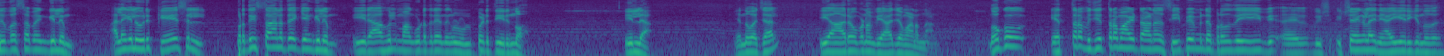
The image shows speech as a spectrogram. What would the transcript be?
ദിവസമെങ്കിലും അല്ലെങ്കിൽ ഒരു കേസിൽ പ്രതിസ്ഥാനത്തേക്കെങ്കിലും ഈ രാഹുൽ മാങ്കൂട്ടത്തിനെ നിങ്ങൾ ഉൾപ്പെടുത്തിയിരുന്നോ? ഇല്ല. എന്ന് വച്ചാൽ ഈ ആരോപണം വ്യാജമാണെന്നാണ്. നോക്കൂ എത്ര വിചിത്രമായിട്ടാണ് സി പി എമ്മിന്റെ പ്രതിനിധി ഈ വിഷയങ്ങളെ ന്യായീകരിക്കുന്നത്.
